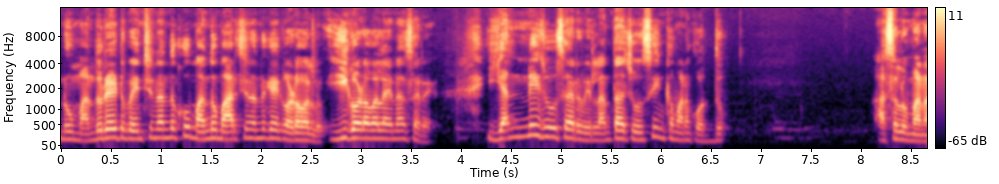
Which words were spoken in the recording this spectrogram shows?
నువ్వు మందు రేటు పెంచినందుకు మందు మార్చినందుకే గొడవలు. ఈ గొడవలైనా సరే ఇవన్నీ చూశారు వీళ్ళంతా చూసి ఇంకా మనకు వద్దు అసలు మన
